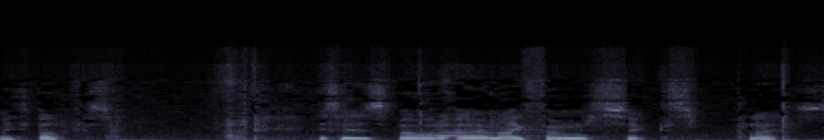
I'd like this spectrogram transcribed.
Nice box. This is for an iPhone 6 Plus.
